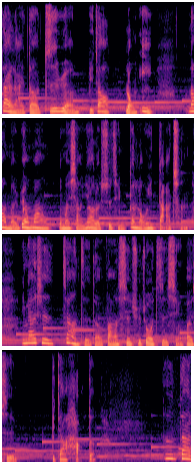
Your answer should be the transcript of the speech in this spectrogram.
带来的资源比较容易，让我们愿望我们想要的事情更容易达成。应该是这样子的方式去做执行，会是。比较好的，那大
